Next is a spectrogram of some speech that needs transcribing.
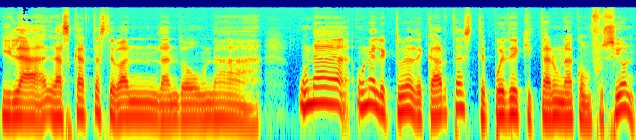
Y la, las cartas te van dando una, una, una lectura de cartas te puede quitar una confusión,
